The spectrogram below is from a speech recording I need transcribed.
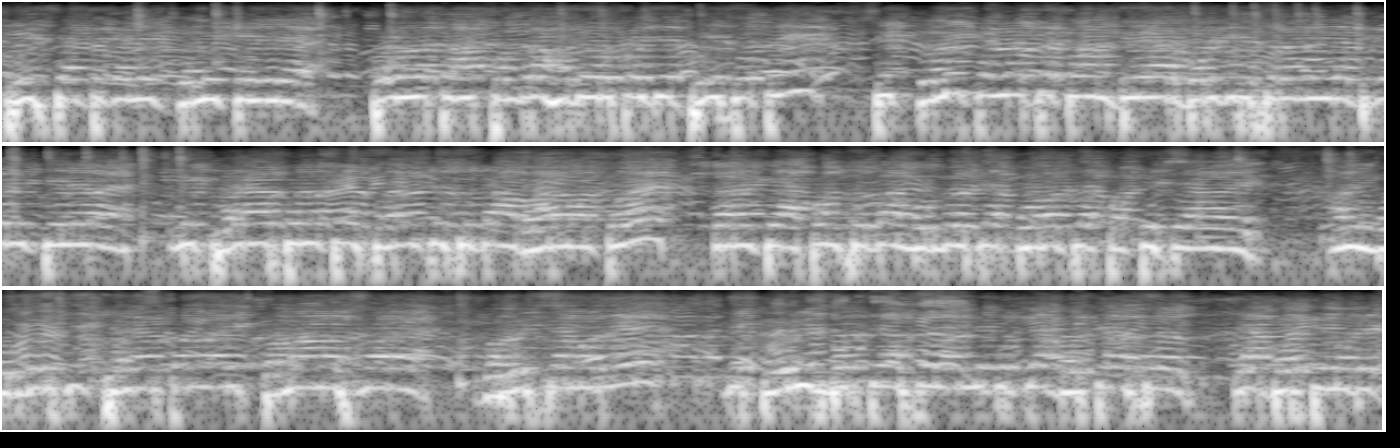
फ़ीस त्या ठिकाणी कमी केलेली आहे पूर्णतः पंधरा हज़ार रुपये जी फ़ीस होती ती कमी करण्याचं काम डी आर बर्गिले सरांनी या ठिकाणी केलेलं आहे मी खऱ्या अर्थानं त्या सरांचे सुद्धा आभार मानतोय कारण की आपण सुद्धा मुरगडच्या पोराच्या पाठीशी आहे आणि मुरगडची खऱ्या एक कमाल असणार आहे भविष्यामध्ये जी पोलीस भरती असेल आणि कुठल्या भरती असेल त्या भरतीमध्ये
